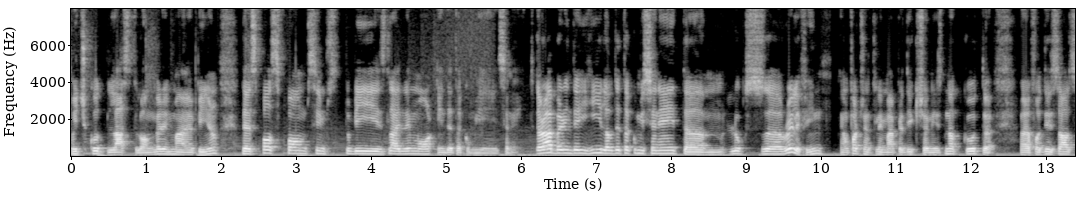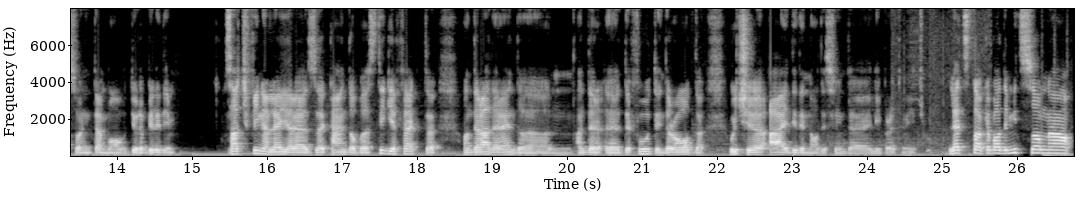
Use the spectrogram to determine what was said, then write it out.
which could last longer in my opinion. The Spos foam seems to be slightly more in the Takumi Sen 8. The rubber in the heel of the Takumi Sen 8 um, looks uh, really thin. Unfortunately my prediction is not good uh, for this also in terms of durability. Such thinner layer has a kind of a sticky effect on the other end um, under uh, the foot in the road which uh, I didn't notice in the Liberate Nitro. Let's talk about the midsole now.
